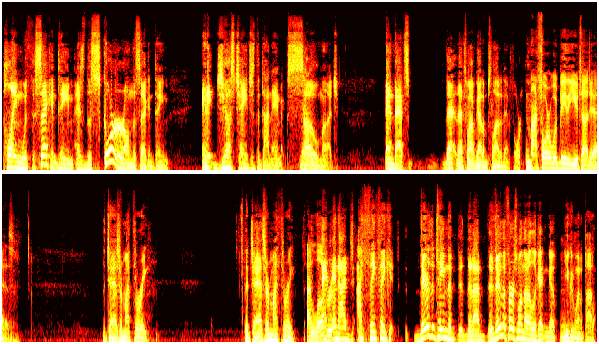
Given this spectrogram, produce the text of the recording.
playing with the second team as the scorer on the second team, and it just changes the dynamics so much. And that's that. That's why I've got them slotted in for. My four would be the Utah Jazz. The Jazz are my three. The Jazz are my three. I love and, and I I think they could. They're the team that that I. They're, they're the first one that I look at and go, mm-hmm. you could win a title.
